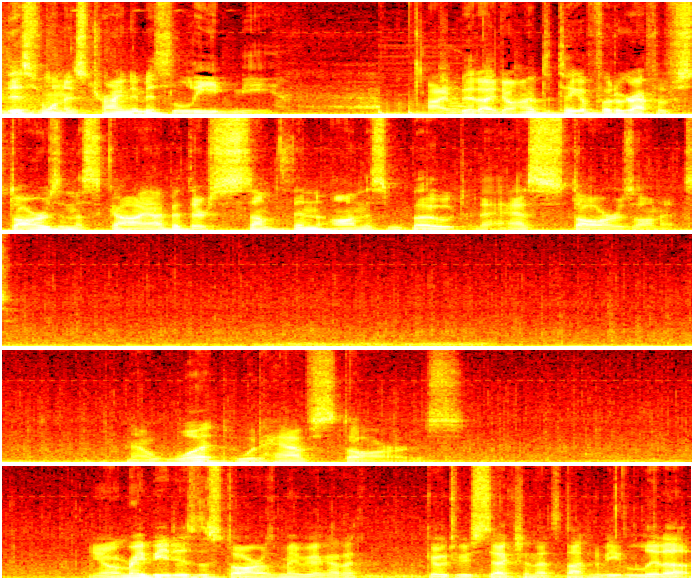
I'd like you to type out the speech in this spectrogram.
This one is trying to mislead me. I bet I don't have to take a photograph of stars in the sky. I bet there's something on this boat that has stars on it. Now, what would have stars? You know, maybe it is the stars. Maybe I gotta go to a section that's not gonna be lit up.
